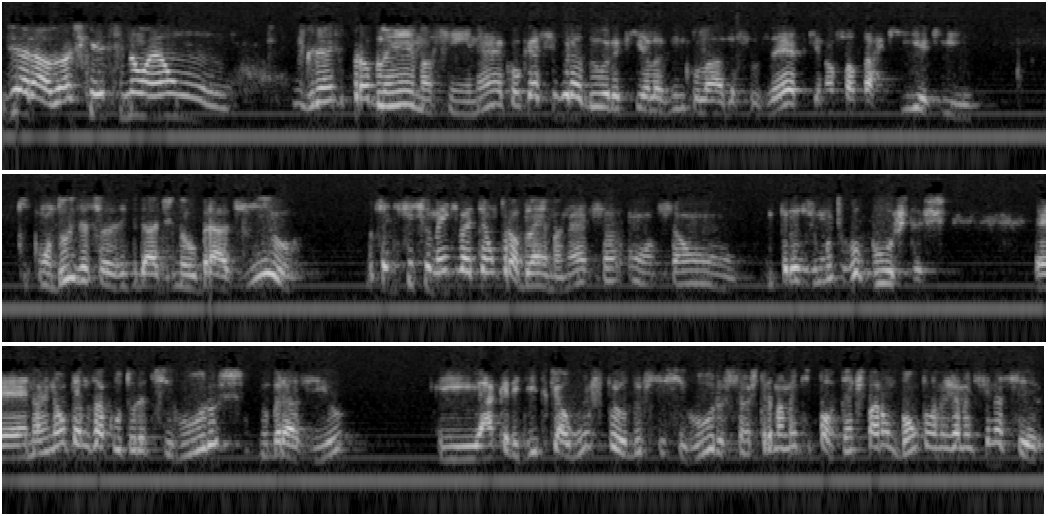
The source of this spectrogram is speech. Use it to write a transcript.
Geraldo, acho que esse não é um, um, grande problema, assim, né? Qualquer seguradora que ela é vinculada à SUSEP, que é a nossa autarquia que, que conduz essas atividades no Brasil, você dificilmente vai ter um problema, né? São, são empresas muito robustas. É, nós não temos a cultura de seguros no Brasil e acredito que alguns produtos de seguros são extremamente importantes para um bom planejamento financeiro.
